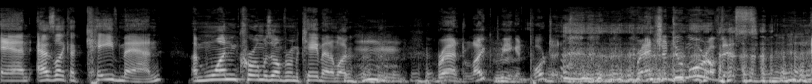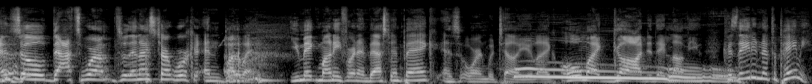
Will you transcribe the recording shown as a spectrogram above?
And as like a caveman, I'm one chromosome from a caveman. I'm like, mm, Brant like being important. Brant should do more of this. And so that's where I'm. So then I start working. And by the way, you make money for an investment bank, as Oren would tell you, like, oh my God, did they love you? Because they didn't have to pay me.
